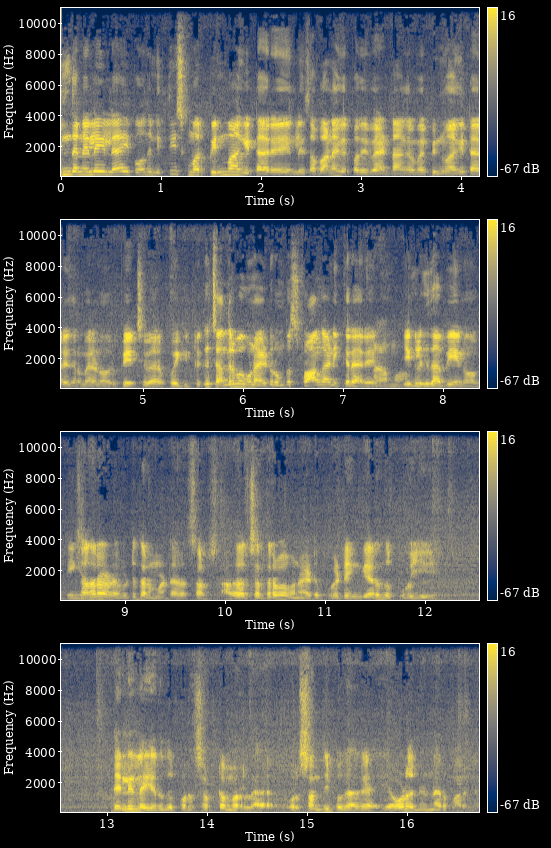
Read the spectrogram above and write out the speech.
இந்த நிலையில இப்போ வந்து நிதிஷ்குமார் பின்வாங்கிட்டாரு எங்களுக்கு சபாநாயகர் பதவி வேண்டாங்கிற மாதிரி பின்வாங்கிட்டாருங்கிற மாதிரியான ஒரு பேச்சு வேற போய்கிட்டு இருக்கு. சந்திரபாபு நாயுடு ரொம்ப ஸ்ட்ராங்கா நிக்கிறாரு. எங்களுக்கு தான் வேணும் அப்படிங்கிற சந்திரபாபு விட்டு தர மாட்டார். அதாவது சந்திரபாபு நாயுடு போயிட்டு இங்கேருந்து போய் டெல்லியில் இருந்து போகிற செப்டம்பரில் ஒரு சந்திப்புக்காக எவ்வளோ நின்று பாருங்க.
